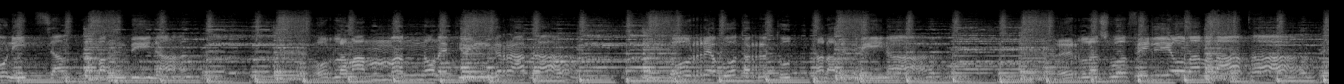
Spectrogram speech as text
agonizza la bambina. Or la mamma non è più ingrata corre a vuotar tutta la vetrina. Per la sua figliola malata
